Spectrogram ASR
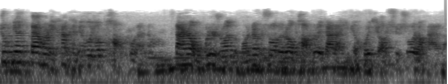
中间待会儿你看肯定会有跑出来的。但是我不是说我这么说的时候跑出来，家长一定回去要去说说孩子。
